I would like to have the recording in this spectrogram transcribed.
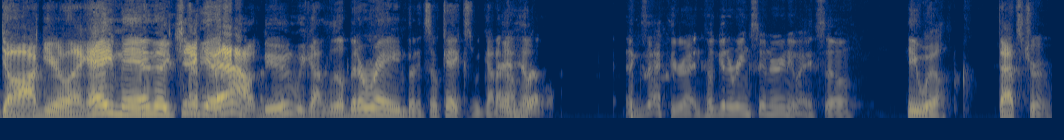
dog. You're like, hey man, check it out, dude. We got a little bit of rain, but it's okay because we got an And umbrella. exactly right, and he'll get a ring sooner anyway. So He will. That's true.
